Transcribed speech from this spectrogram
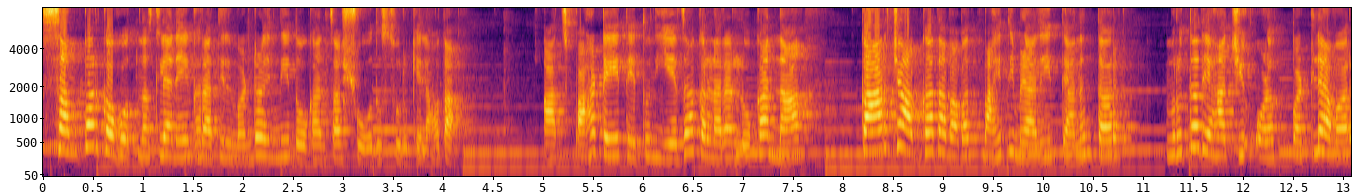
संपर्क होत नसल्याने घरातील मंडळींनी दोघांचा शोध सुरू केला होता. आज पहाटे तेथून ये जा करणाऱ्या लोकांना कारच्या अपघाताबाबत माहिती मिळाली. त्यानंतर मृतदेहाची ओळख पटल्यावर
